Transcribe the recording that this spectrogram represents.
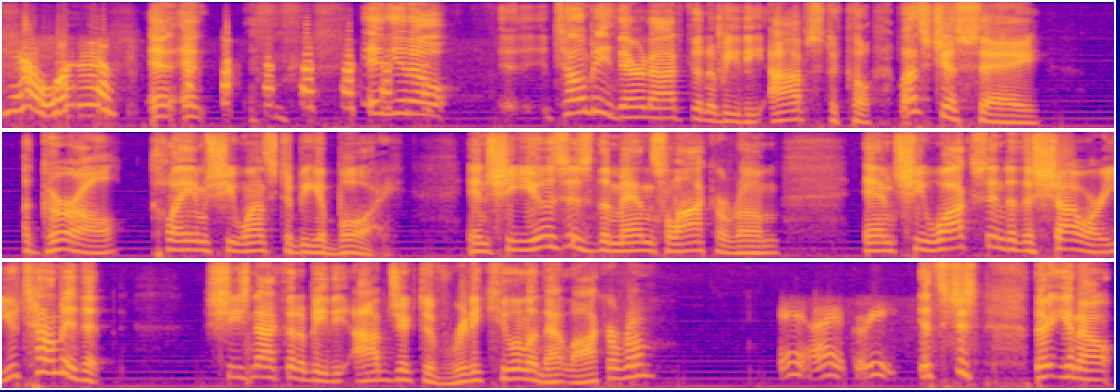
Yeah, what if? And, and, and you know, tell me they're not going to be the obstacle. Let's just say a girl claims she wants to be a boy and she uses the men's locker room and she walks into the shower. You tell me that she's not going to be the object of ridicule in that locker room? Yeah, I agree. It's just, you know,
